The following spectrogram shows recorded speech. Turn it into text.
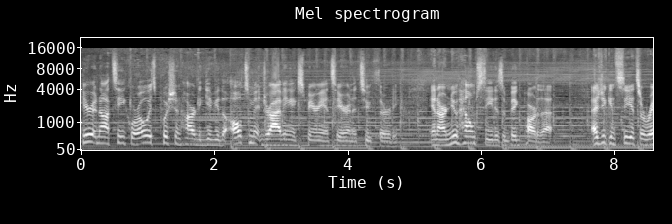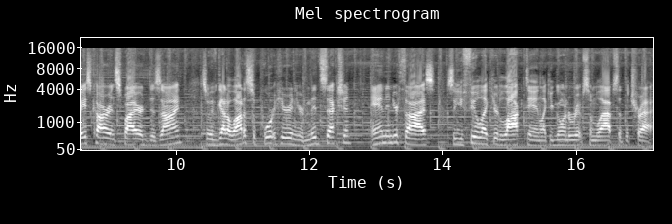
Here at Nautique, we're always pushing hard to give you the ultimate driving experience here in a 230. And our new helm seat is a big part of that. As you can see, it's a race car inspired design, so we've got a lot of support here in your midsection and in your thighs, so you feel like you're locked in, like you're going to rip some laps at the track.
